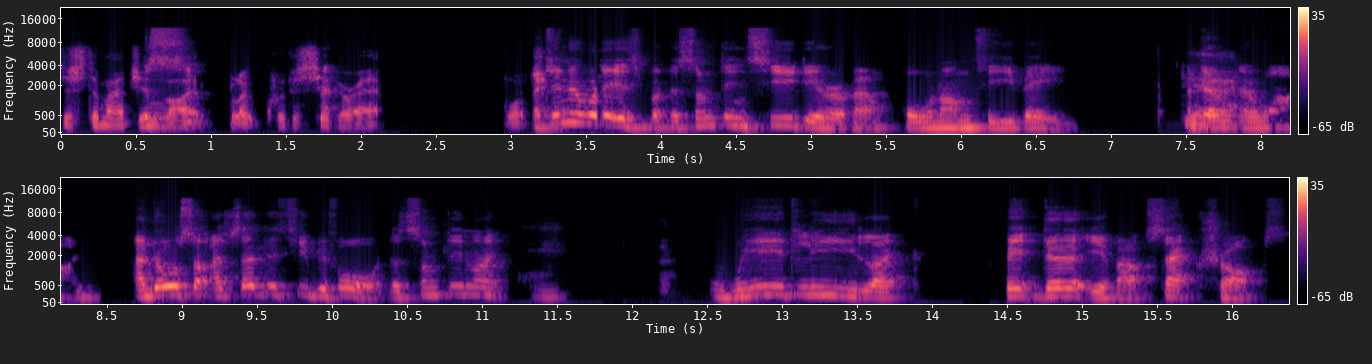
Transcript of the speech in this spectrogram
Just imagine There's like some- bloke with a cigarette. I don't know what it is, but there's something seedier about porn on TV. I don't know why. And also, I've said this to you before. There's something like weirdly like bit dirty about sex shops.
